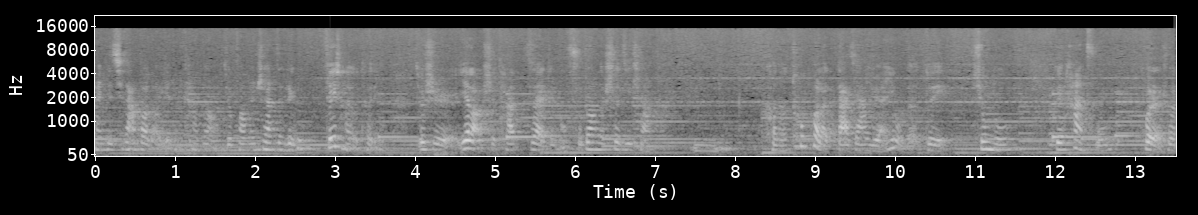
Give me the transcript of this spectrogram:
看一些其他报道也能看到，就方文山的这个非常有特点，就是叶老师他在这种服装的设计上，嗯，可能突破了大家原有的对匈奴、对汉服，或者说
